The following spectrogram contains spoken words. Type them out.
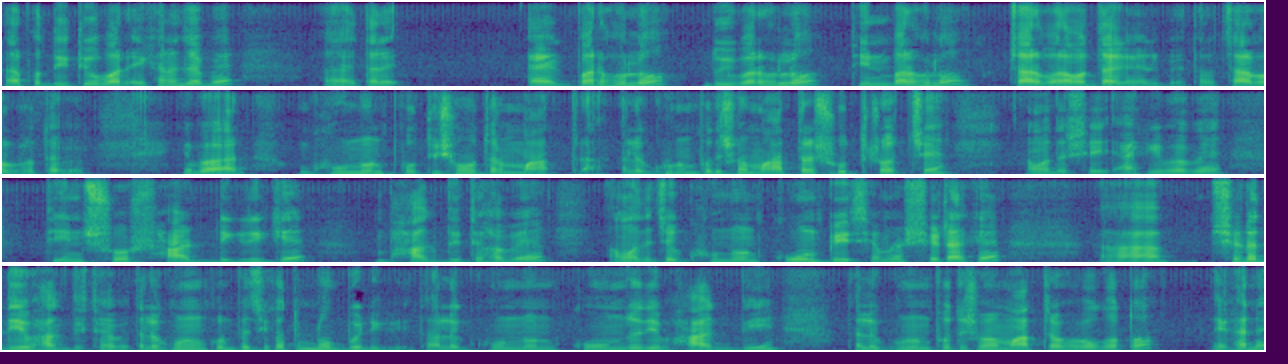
তারপর দ্বিতীয়বার এখানে যাবে তাহলে একবার হলো, দুইবার হলো, তিনবার হলো, চারবার আবার জায়গায় আসবে, তাহলে চারবার ঘুরতে হবে। এবার ঘূর্ণন প্রতিসমতার মাত্রা, তাহলে ঘূর্ণন প্রতিসম মাত্রার সূত্র হচ্ছে আমাদের সেই একইভাবে তিনশো ষাট ডিগ্রিকে ভাগ দিতে হবে। আমাদের যে ঘূর্ণন কোণ পেয়েছি আমরা সেটাকে সেটা দিয়ে ভাগ দিতে হবে। তাহলে ঘূর্ণন কোণ পেয়েছি কত? নব্বই ডিগ্রি। তাহলে ঘূর্ণন কোণ যদি ভাগ দিই, তাহলে ঘূর্ণন প্রতিসময় মাত্রা পাবো কত? এখানে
